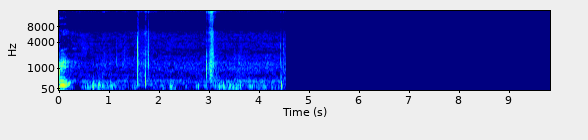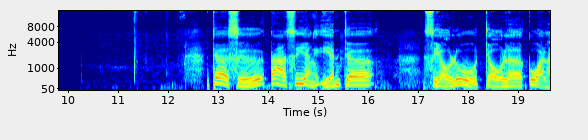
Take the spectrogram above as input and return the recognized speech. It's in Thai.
เจ้อสือต้าเสี่ยงเอียนเจอ เสี่ยวลู่โจเลอกั้วไหล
